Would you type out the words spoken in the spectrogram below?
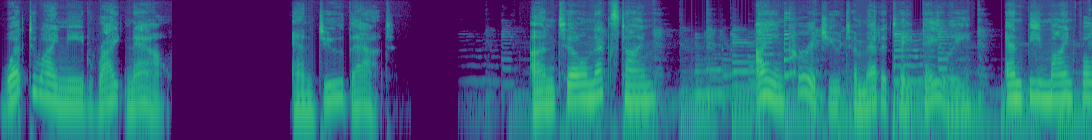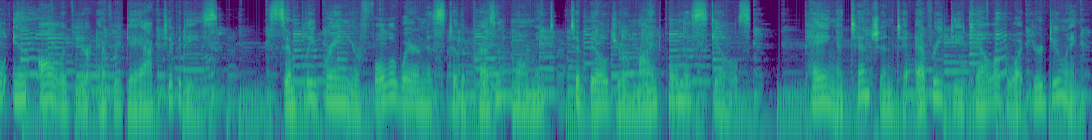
what do I need right now? And do that. Until next time. I encourage you to meditate daily and be mindful in all of your everyday activities. Simply bring your full awareness to the present moment to build your mindfulness skills, paying attention to every detail of what you're doing,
